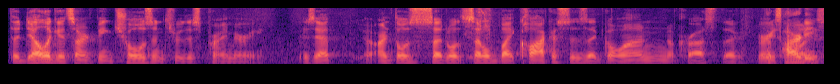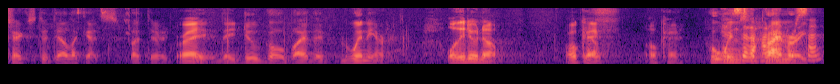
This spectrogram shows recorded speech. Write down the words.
the delegates aren't being chosen through this primary. Is that, aren't those settled, settled by caucuses that go on across the The various party counties? picks the delegates, but they're, Right. they do go by the winner. Oh, they do know? Okay, okay. Who Is wins it the primary? 100%?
